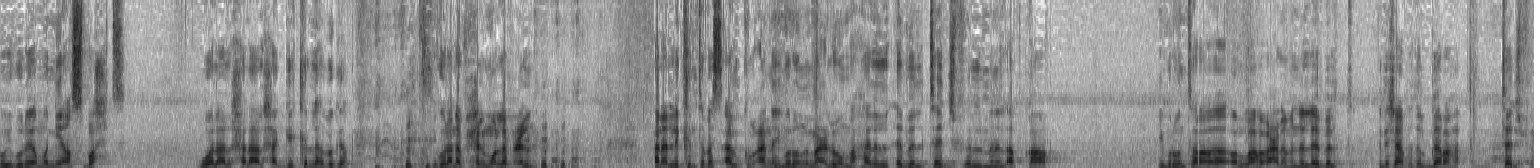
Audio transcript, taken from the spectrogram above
هو يقول يوم إني أصبحت ولا الحلال حقي كله بقر. يقول أنا في حلم ولا في علم؟ أنا اللي كنت بسألكم عنه يقولون المعلومة هل الإبل تجفل من الأبقار؟ يقولون ترى والله أعلم إن الإبل إذا شافت البقرة تجفل.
